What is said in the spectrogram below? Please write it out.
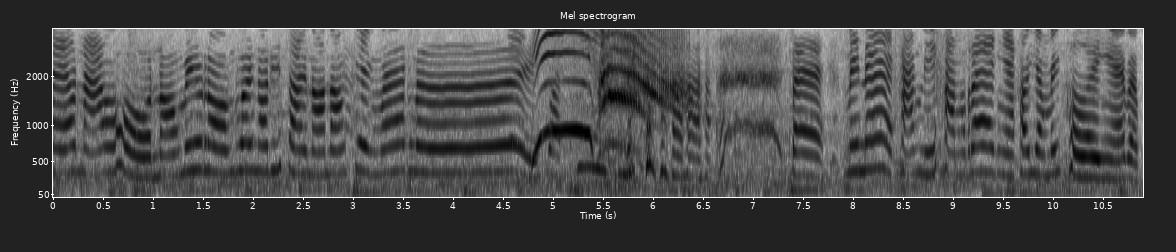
แล้วนะโอ้โห น้องไม่ร้องด้วยเน้องดีไซน์น้องน้องเก่งมากเลย แต่ไม่แน่ครั้งนี้ครั้งแรกไงเขายังไม่เคยไงแบบ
